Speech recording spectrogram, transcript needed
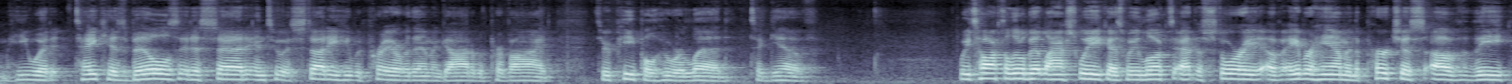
Um, he would take his bills, it is said, into his study. He would pray over them, and God would provide through people who were led to give. We talked a little bit last week as we looked at the story of Abraham and the purchase of the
